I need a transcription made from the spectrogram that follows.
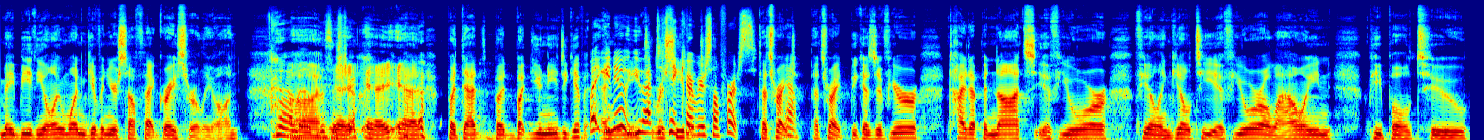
may be the only one giving yourself that grace early on. uh, this is true. but that, but but you need to give it. But you do. You, you have to, to take care it. of yourself first. That's right. Yeah. That's right. Because if you're tied up in knots, if you're feeling guilty, if you're allowing people to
